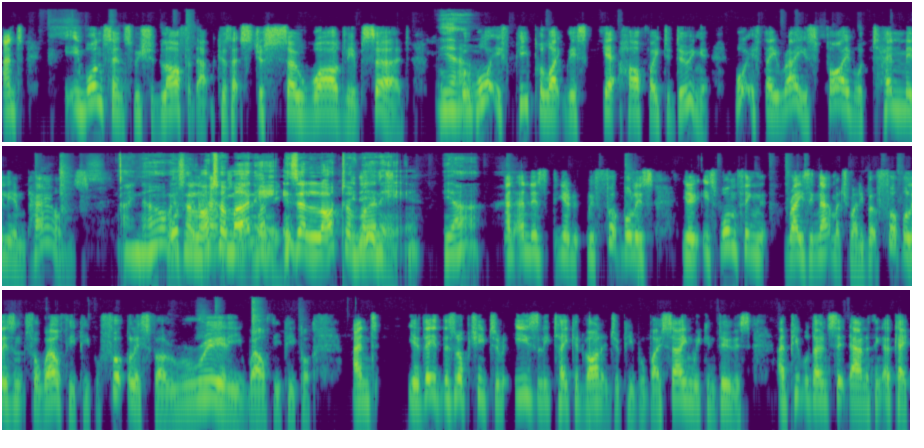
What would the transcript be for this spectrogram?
And in one sense, we should laugh at that because that's just so wildly absurd. Yeah. But what if people like this get halfway to doing it? What if they raise five or 10 million pounds? I know What's it's a lot of money. money. It's a lot of it money. Is. Yeah. And and there's you know with football is you know it's one thing raising that much money, but football isn't for wealthy people. Football is for really wealthy people. And you know, they, there's an opportunity to easily take advantage of people by saying we can do this, and people don't sit down and think, okay,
